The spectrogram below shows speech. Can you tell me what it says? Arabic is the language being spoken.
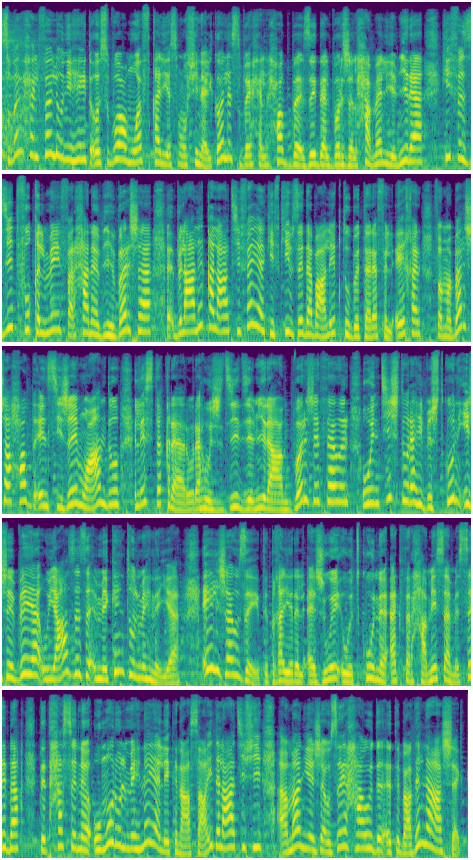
Swing صباح الفل ونهاية أسبوع موفقة ليسمعوا فينا الكل. صباح الحب زيد البرج الحمل يميرة. كيف الزيد فوق الماء؟ فرحانة به برشا. بالعلاقة العاطفية كيف كيف زاد بعلاقته بالطرف الآخر؟ فما برشا حب انسجام وعنده الاستقرار. وراهو جديد يميرة عن برج الثور. ونتيجته راهي باش تكون إيجابية ويعزز مكانته المهنية. الجوزاء تتغير الأجواء وتكون أكثر حماسة من السابق. تتحسن أموره المهنية لكن على الصعيد العاطفي أمانيا جوزاء حاول تبعد لنا على الشك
